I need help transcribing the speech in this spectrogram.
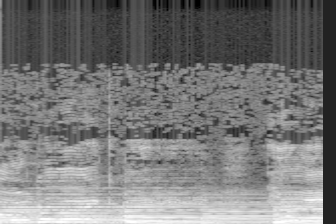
for my grief.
